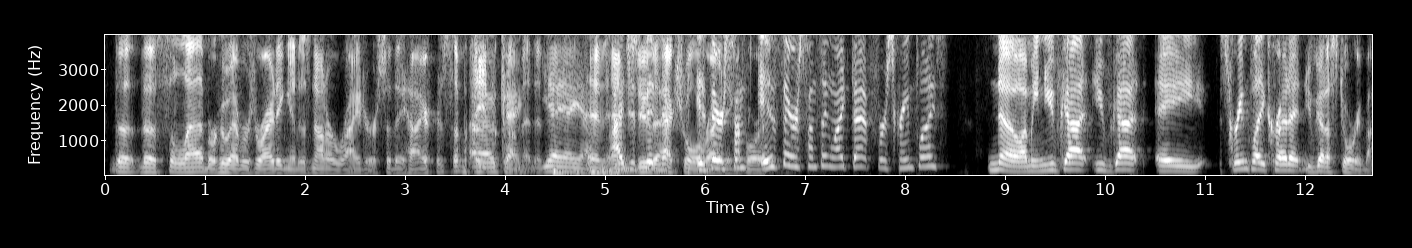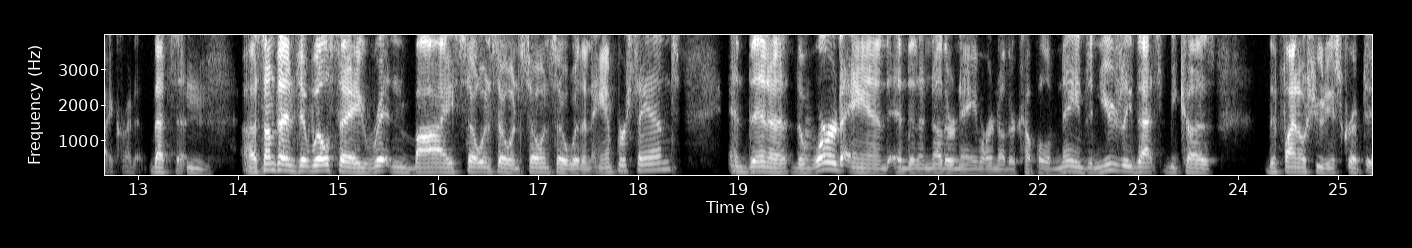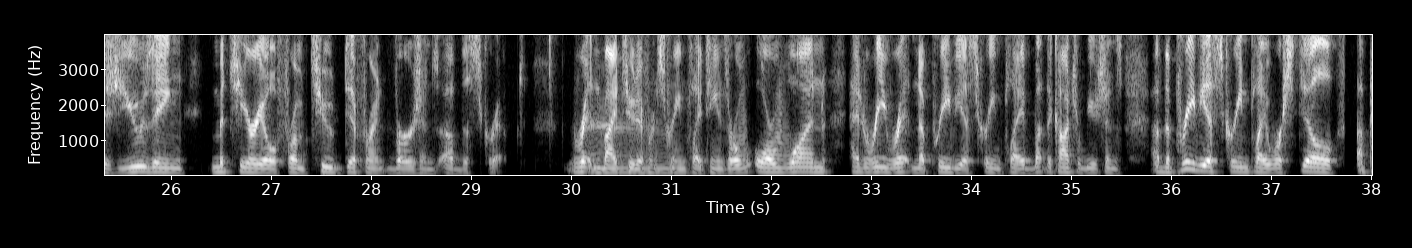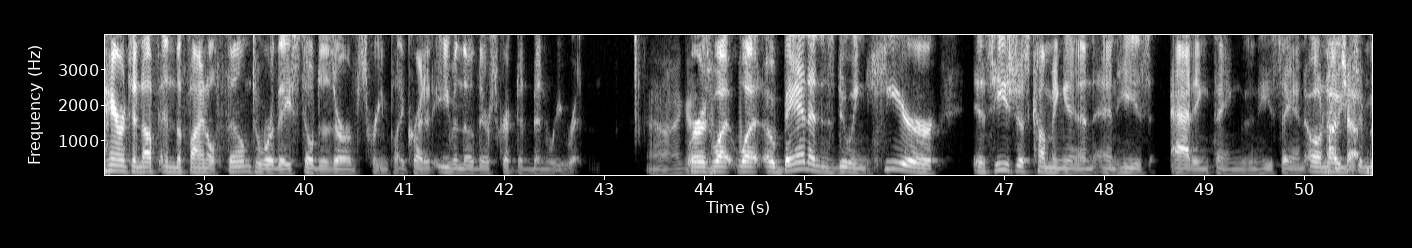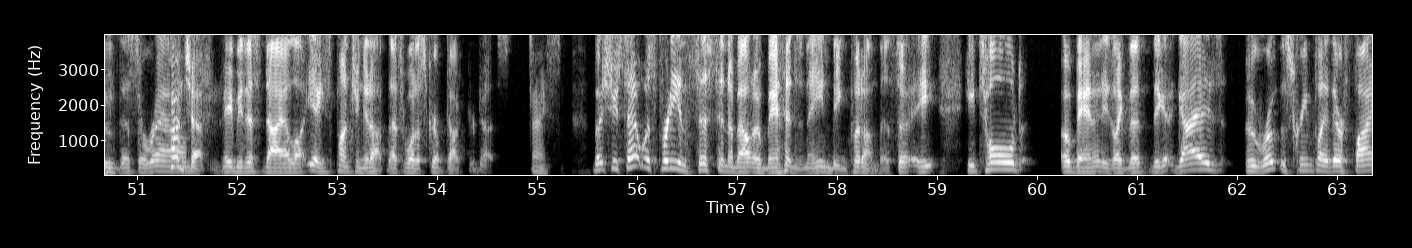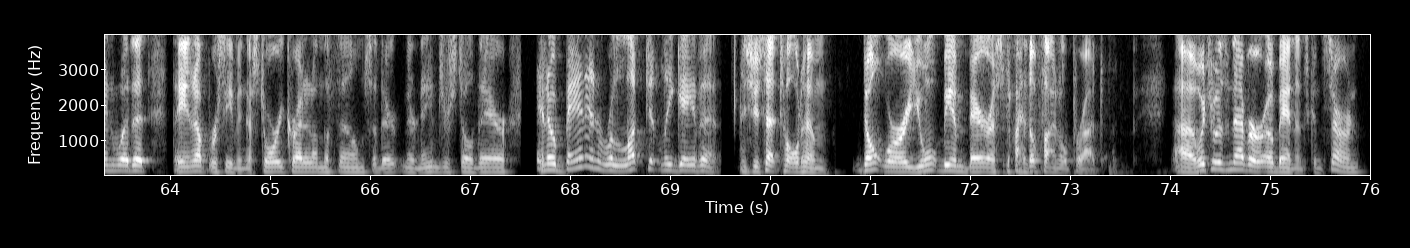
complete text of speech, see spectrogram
the the celeb or whoever's writing it is not a writer, so they hire somebody. to Okay. come in and- yeah, yeah, yeah. and- I just do didn't. the actual. is there some? Is there something like that for screenplays? No, I mean you've got you've got a screenplay credit, you've got a story by credit. That's it. Hmm. Uh, sometimes it will say written by so and so and so and so with an ampersand, and then a, the word and and then another name or another couple of names, and usually that's because the final shooting script is using material from two different versions of the script written by two different Oh. screenplay teams or or one had rewritten a previous screenplay but the contributions of the previous screenplay were still apparent enough in the final film to where they still deserved screenplay credit even though their script had been rewritten Oh, I got whereas you. what what O'Bannon is doing here is he's just coming in and he's adding things and he's saying, "Oh no, Punch you up. should move this around." Punch up. Maybe this dialogue. Yeah, he's punching it up. That's what a script doctor does. Nice. But Shusett was pretty insistent about O'Bannon's name being put on this. So he he told O'Bannon, he's like the, the guys who wrote the screenplay, they're fine with it. They end up receiving a story credit on the film, so their their names are still there. And O'Bannon reluctantly gave in. And Shusett told him, "Don't worry, you won't be embarrassed by the final product," uh, which was never O'Bannon's concern.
